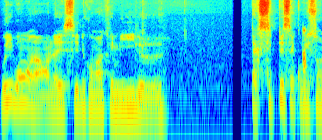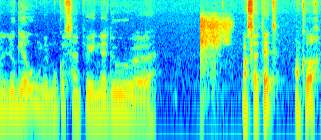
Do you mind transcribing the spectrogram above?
Oui, bon, on a, essayé de convaincre Emily de d'accepter sa condition de loup-garou, mais bon, comme c'est un peu une ado euh, dans sa tête, encore.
